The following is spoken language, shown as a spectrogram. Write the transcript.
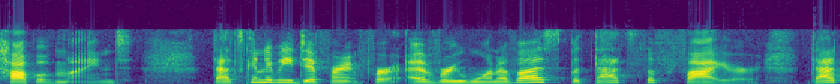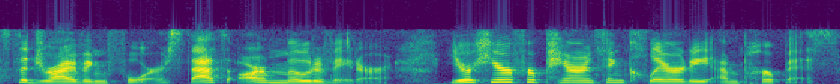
top of mind. That's going to be different for every one of us, but that's the fire. That's the driving force. That's our motivator. You're here for parenting clarity and purpose.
